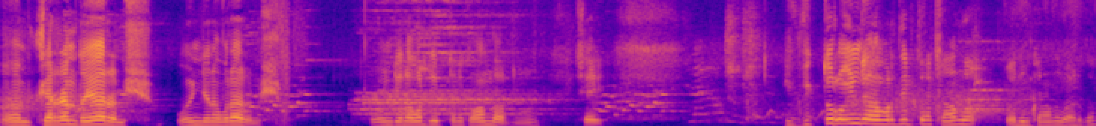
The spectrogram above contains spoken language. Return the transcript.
Aa mükerrem dayı aramış. Oyun canavarı aramış. Oyun canavarı diye bir tane kanal vardı. Şey. Victor oyun canavarı diye bir tane kanal var. Öyle bir kanalı vardı.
